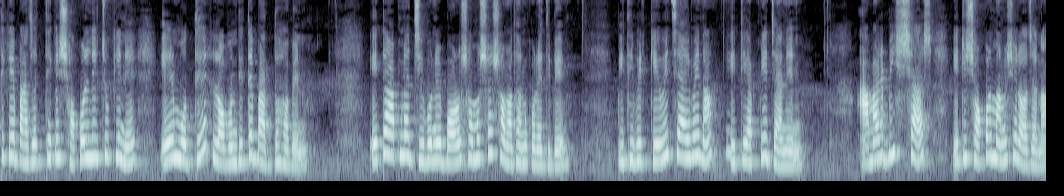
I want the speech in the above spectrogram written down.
থেকে বাজার থেকে সকল লিচু কিনে এর মধ্যে লবণ দিতে বাধ্য হবেন। এটা আপনার জীবনের বড় সমস্যার সমাধান করে দিবে। পৃথিবীর কেউই চাইবে না, এটি আপনি জানেন। আমার বিশ্বাস, এটি সকল মানুষের অজানা।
